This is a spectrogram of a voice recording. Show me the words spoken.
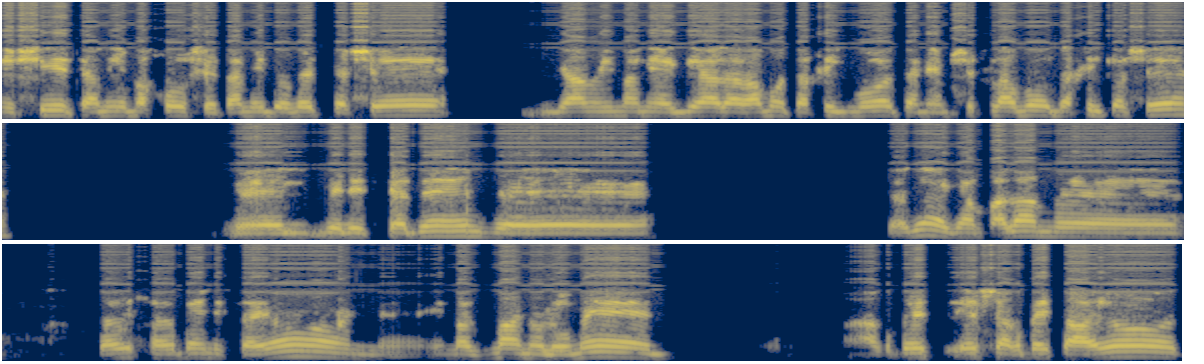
אישית, אני בחור שתמיד עובד קשה, גם אם אני אגיע לרמות הכי גבוהות, אני אמשיך לעבוד הכי קשה ולהתקדם, ואתה יודע, גם בלם אה, צריך הרבה ניסיון, אה, עם הזמן הוא לומד, הרבה, יש הרבה טעויות,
